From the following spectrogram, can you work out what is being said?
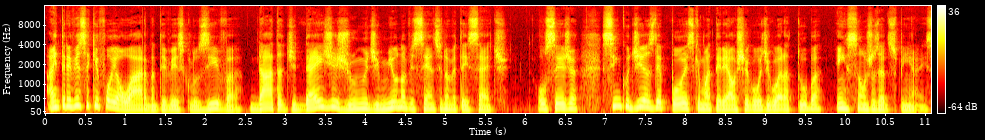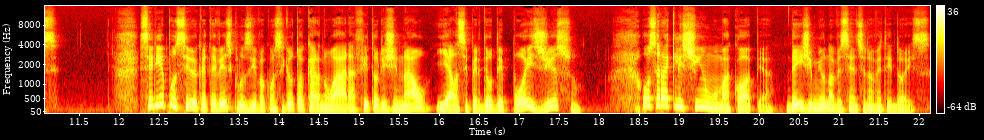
A entrevista que foi ao ar na TV exclusiva data de 10 de junho de 1997, ou seja, cinco dias depois que o material chegou de Guaratuba, em São José dos Pinhais. Seria possível que a TV exclusiva conseguiu tocar no ar a fita original e ela se perdeu depois disso? Ou será que eles tinham uma cópia, desde 1992?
